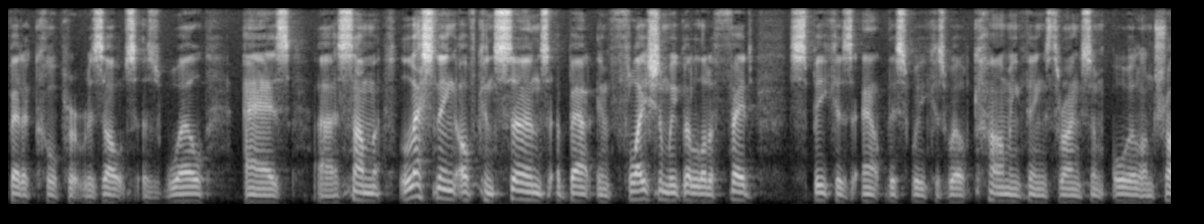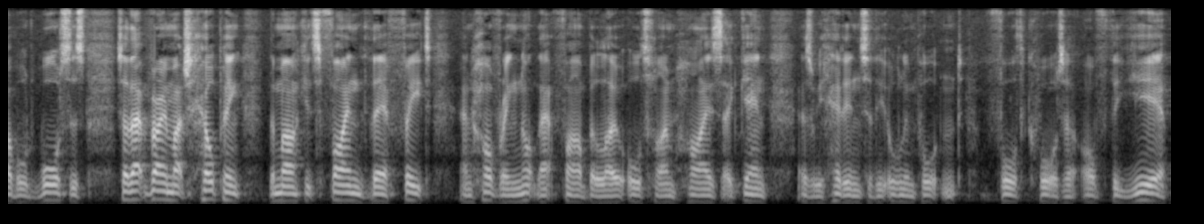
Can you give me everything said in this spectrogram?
better corporate results as well as uh, some lessening of concerns about inflation. We've got a lot of Fed speakers out this week as well, calming things, throwing some oil on troubled waters. So that very much helping the markets find their feet and hovering not that far below all time highs again as we head into the all important fourth quarter of the year.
